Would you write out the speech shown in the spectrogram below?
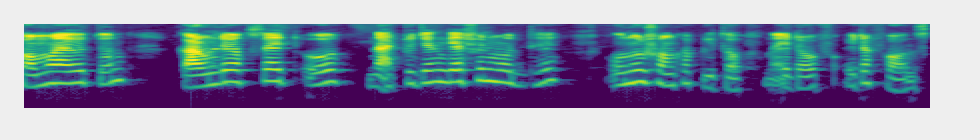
সম আয়তন কার্বন ডাইঅক্সাইড ও নাইট্রোজেন গ্যাসের মধ্যে অণুর সংখ্যা পৃথক, না এটাও, এটা ফলস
